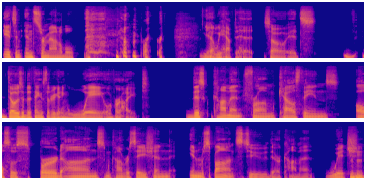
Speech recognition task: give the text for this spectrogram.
it's an insurmountable number yeah. that we have to hit. So it's those are the things that are getting way overhyped. This comment from Calisthenes also spurred on some conversation in response to their comment, which Mhm.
